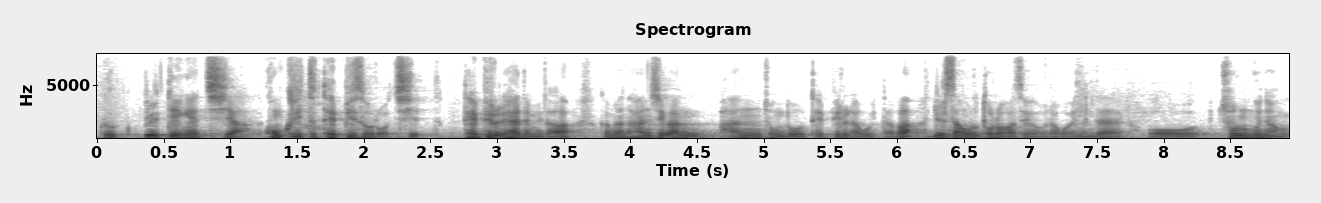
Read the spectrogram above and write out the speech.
그 빌딩의 지하 콘크리트 대피소로 지- 대피를 해야 됩니다. 그러면 한 시간 반 정도 대피를 하고 있다가 일상으로 돌아가세요라고 했는데, 어, 저는 그냥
